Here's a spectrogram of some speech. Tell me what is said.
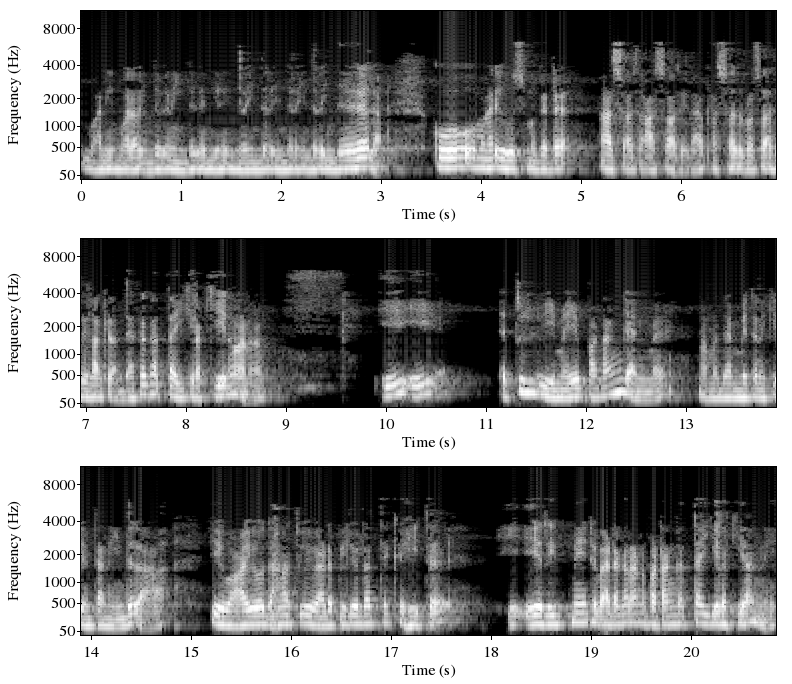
වරින් වර ඉඳගෙන ඉඳගෙන ඉඳලා ඉඳලා ඉඳලා ඉඳලා ඉඳලා කොහොම හරි හුස්මකට ආස්වාස ආස්වාසේලා ප්‍රසවාස ප්‍රසවාසේලා කියලා දැකගත්තයි කියලා කියනවනම් ඒ ඒ ඇතුල් වීම ඒ පණන් ගැනීම මම දැන් මෙතන කියන තැන ඉඳලා ඒ වායෝ ධාතුවේ වැඩපිළිවෙලත් එක්ක හිත ඒ රිද්මේට වැඩ කරන්න පටන් ගත්තයි කියලා කියන්නේ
